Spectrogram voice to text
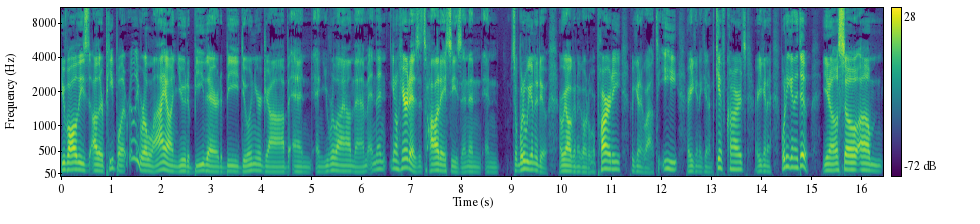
you have all these other people that really rely on you to be there to be doing your job and and you rely on them. And then, you know, here it is. It's holiday season and and so what are we going to do? Are we all going to go to a party? Are we going to go out to eat? Are you going to get them gift cards? Are you going to what are you going to do? You know, so um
